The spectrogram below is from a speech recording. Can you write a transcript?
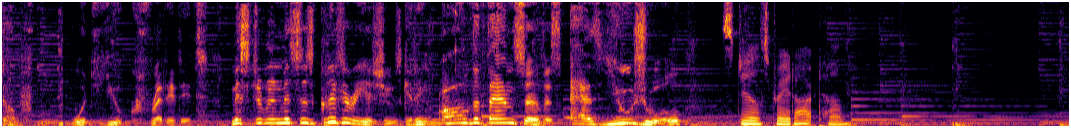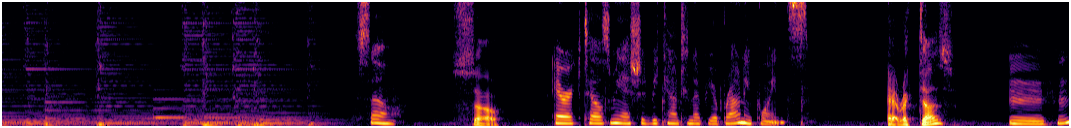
Oh, would you credit it? Mr. and Mrs. Glittery Issues getting all the fan service as usual. Still straight art, huh? So, So, Erik tells me I should be counting up your brownie points. Erik does? Mm hmm.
